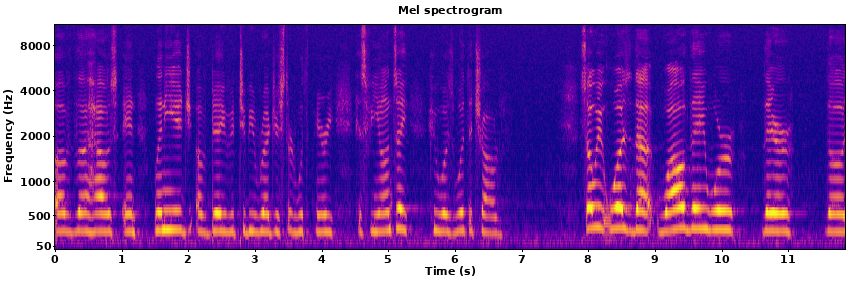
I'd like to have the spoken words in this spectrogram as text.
of the house and lineage of David to be registered with Mary, his fiancee, who was with the child. So it was that while they were there, the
